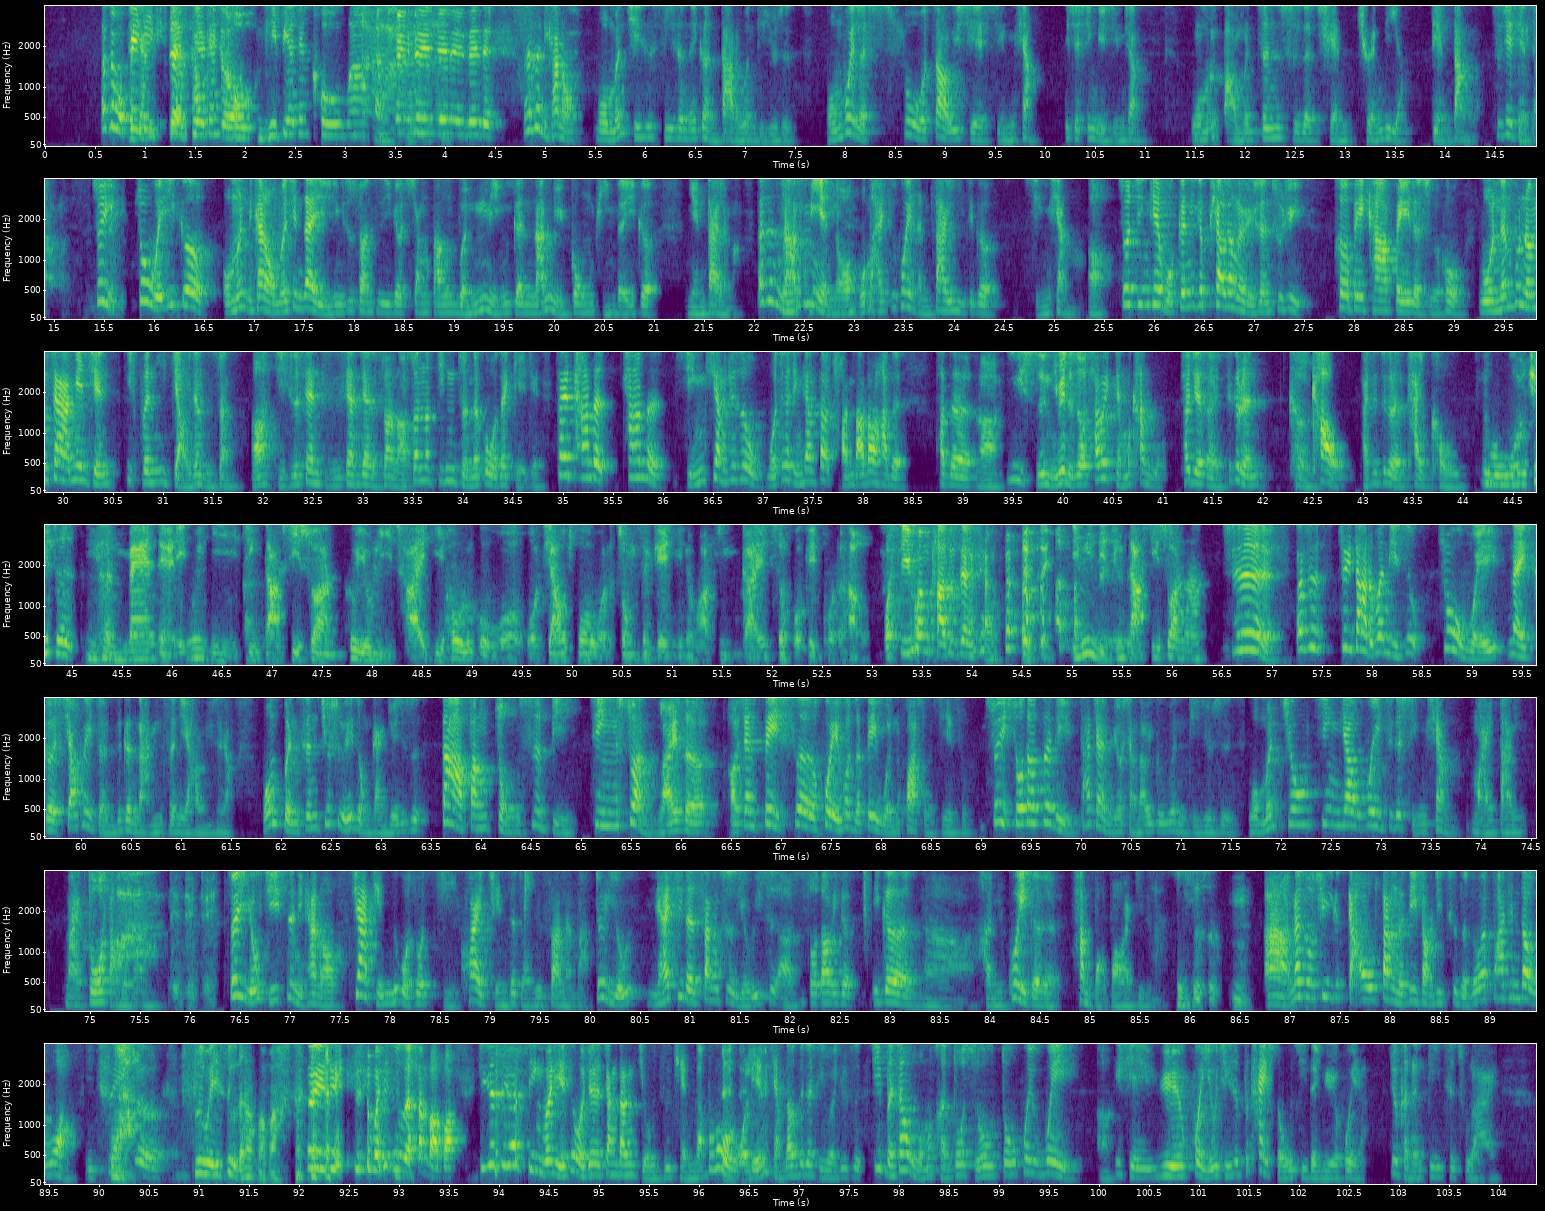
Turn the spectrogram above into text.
但是我背地这不要这样抠，你不要这样抠吗？对对对对对对。但是你看哦，我们其实牺牲了一个很大的问题，就是我们为了塑造一些形象、一些心理形象，我们把我们真实的权权利啊典当了，直接典当了。所以作为一个我们，你看我们现在已经是算是一个相当文明跟男女公平的一个年代了嘛。但是难免哦，我们还是会很在意这个形象啊。所以今天我跟一个漂亮的女生出去。喝杯咖啡的时候，我能不能在她面前一分一角这样子算啊？几十线、几十线这样子算啊？算到精准的过我再给钱。在她的她的形象，就是我这个形象到传达到她的他的啊意识里面的时候，他会怎么看我？他觉得哎，这个人。可靠还是这个人太抠？我我觉得你很 man 哎，因为你精打细算，会有理财。以后如果我我交托我的终身给你的话，应该生活可以过得好。我希望他是这样想，对不对？因为你精打细算啊。是，但是最大的问题是，作为那个消费者，这个男生也好，女生也好。我们本身就是有一种感觉，就是大方总是比精算来的，好像被社会或者被文化所接受。所以说到这里，大家有没有想到一个问题，就是我们究竟要为这个形象买单？买多少的单？对对对，所以尤其是你看哦，价钱如果说几块钱这种就算了吧。对，有你还记得上次有一次啊，是说到一个一个啊很贵的汉堡包，还记得吗？是是是，嗯啊，那时候去一个高档的地方去吃的时候，发现到哇，你吃一个四位数的汉堡包，对对，四位数的汉堡包。其实这个新闻也是我觉得相当久之前的，不过我我联想到这个新闻，就是基本上我们很多时候都会为啊一些约会，尤其是不太熟悉的约会啊，就可能第一次出来。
